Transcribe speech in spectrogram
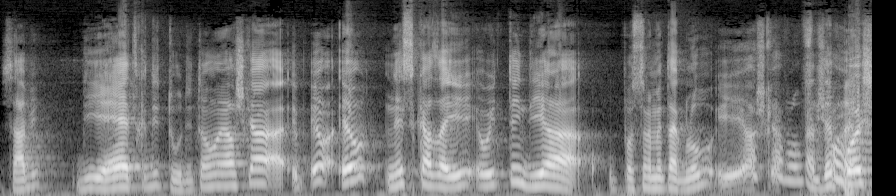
sabe? De ética, de tudo. Então eu acho que, a- eu, eu, nesse caso aí, eu entendi a- o posicionamento da Globo e eu acho que a Globo fez Depois,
